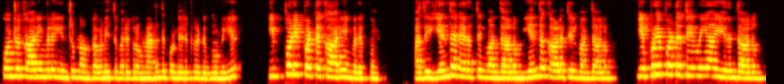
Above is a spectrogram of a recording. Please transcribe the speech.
போன்ற காரியங்களை இன்றும் நாம் கவனித்து வருகிறோம் நடந்து கொண்டிருக்கிறது பூமியில். இப்படிப்பட்ட காரியங்களுக்கும் அது எந்த நேரத்தில் வந்தாலும் எந்த காலத்தில் வந்தாலும் எப்படிப்பட்ட தீமையாய் இருந்தாலும்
